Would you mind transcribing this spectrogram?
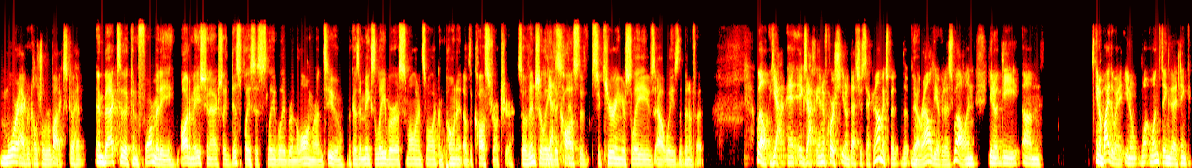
more agricultural robotics. Go ahead. And back to the conformity, automation actually displaces slave labor in the long run too, because it makes labor a smaller and smaller component of the cost structure. So eventually, Yes. the cost of securing your slaves outweighs the benefit. Well, yeah, exactly. And of course, you know, that's just economics, but the, the Yeah. morality of it as well. And, you know, the, um, you know, by the way, you know, one, one thing that I think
